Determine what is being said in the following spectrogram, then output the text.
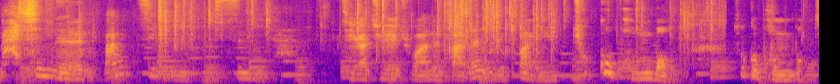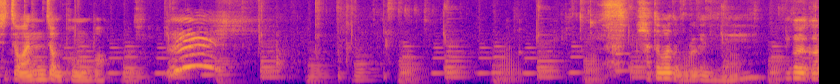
맛있는 빵집이 있습니다. 제가 제일 좋아하는 빵은 이 빵이에요. 초코 범벅. 초코 범벅. 진짜 완전 범벅. 봐도 봐도 모르겠네. 이거 이거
